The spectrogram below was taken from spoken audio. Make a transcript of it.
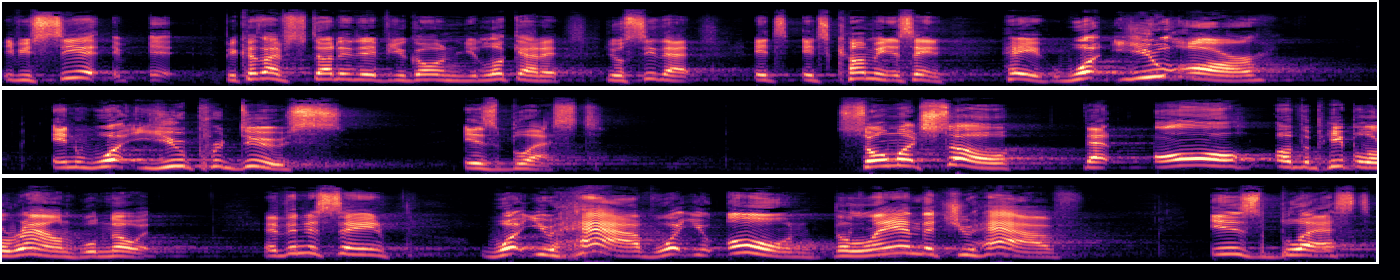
if you see it, it because I've studied it, if you go and you look at it, you'll see that it's, it's coming. It's saying, hey, what you are and what you produce is blessed. So much so that all of the people around will know it. And then it's saying, what you have, what you own, the land that you have is blessed,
